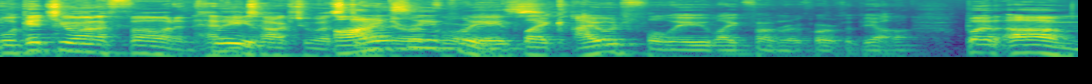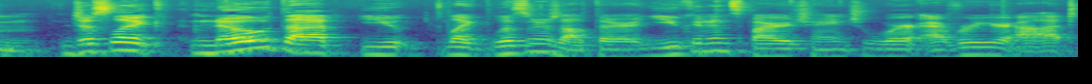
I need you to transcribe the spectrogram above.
We'll get you on a phone and have Please, you talk to us Honestly, during the recordings. please, like I would fully like phone record with y'all. But um, just like know that you like listeners out there, you can inspire change wherever you're at,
